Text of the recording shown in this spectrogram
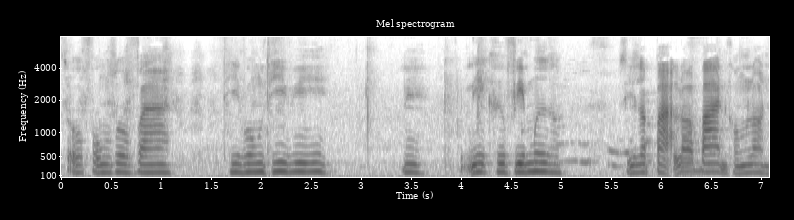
โซฟงโซฟา ทีวงทีวี นี่ นี่คือฝีมือ ศิลปะรอบบ้านของหล่อน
